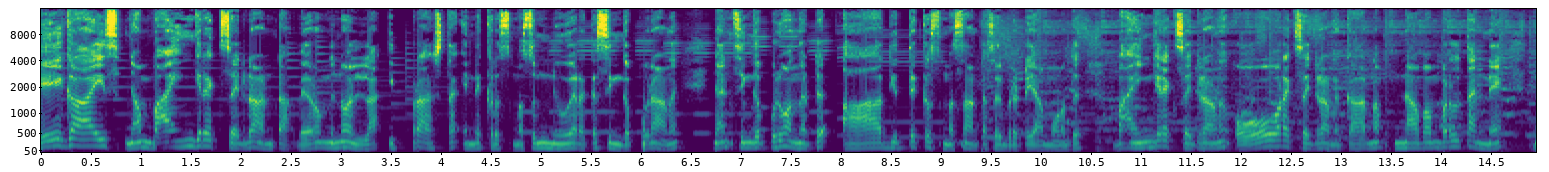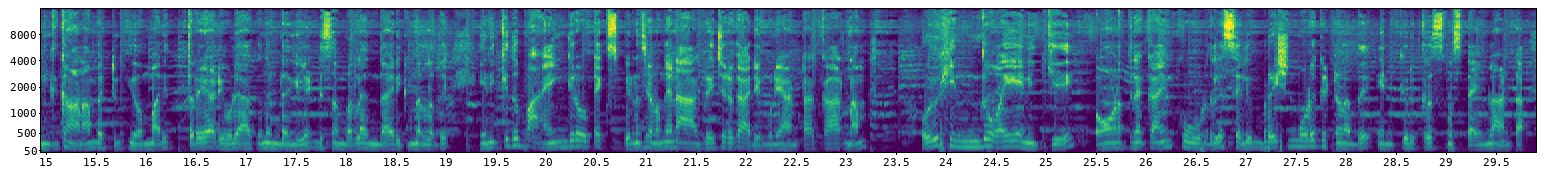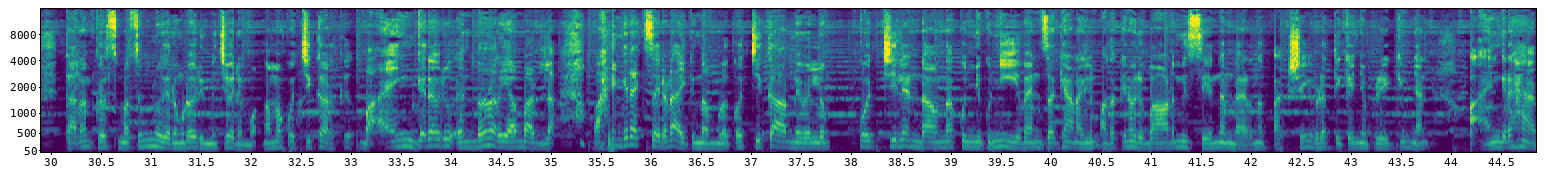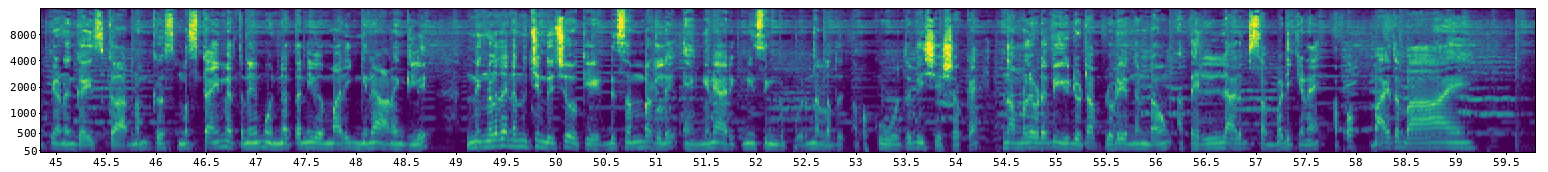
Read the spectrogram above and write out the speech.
Hey guys ഞാൻ ഭയങ്കര excited ആണ് കേട്ടോ വേറെ ഒന്നിനും അല്ല ഇപ്രാവശ്യത്തെ എന്റെ ക്രിസ്മസും ന്യൂ ഇയർ ഒക്കെ സിംഗപ്പൂരാണ്. ഞാൻ സിംഗപ്പൂർ വന്നിട്ട് ആദ്യത്തെ ക്രിസ്മസ് ആണ് കേട്ടോ സെലിബ്രേറ്റ് ചെയ്യാൻ പോണത്. ഭയങ്കര എക്സൈറ്റഡ് ആണ് ഓവർ എക്സൈറ്റഡ് ആണ്. കാരണം നവംബറിൽ തന്നെ നിങ്ങൾക്ക് കാണാൻ പറ്റും ഇവന്മാർ ഇത്രയും അടിപൊളിയാക്കുന്നുണ്ടെങ്കിൽ ഡിസംബറിൽ എന്തായിരിക്കും എന്നുള്ളത്. എനിക്കിത് ഭയങ്കരമായിട്ട് എക്സ്പീരിയൻസ് ചെയ്യണമെന്ന് ഞാൻ ആഗ്രഹിച്ചൊരു കാര്യം കൂടിയാണ് കേട്ടോ കാരണം ഒരു ഹിന്ദുവായ എനിക്ക് ഓണത്തിനേക്കാളും കൂടുതൽ സെലിബ്രേഷൻ മൂഡ് കിട്ടണത് എനിക്കൊരു ക്രിസ്മസ് ടൈമിലാണ് കേട്ടോ കാരണം ക്രിസ്മസും ന്യൂ കൂടെ ഒരുമിച്ച് വരുമ്പോൾ നമ്മൾ കൊച്ചിക്കാർക്ക് ഭയങ്കര ഒരു എന്താണെന്ന് അറിയാൻ പാടില്ല. ഭയങ്കര എക്സൈറ്റഡ് ആയിരിക്കും നമ്മൾ കൊച്ചി കാർണിവലിലും കൊച്ചിയിലുണ്ടാവുന്ന കുഞ്ഞു കുഞ്ഞു ഈവൻസ് ഒക്കെ ആണെങ്കിലും അതൊക്കെ ഞാൻ ഒരുപാട് മിസ് ചെയ്യുന്നുണ്ടായിരുന്നു. പക്ഷേ ഇവിടെ എത്തിക്കഴിഞ്ഞപ്പോഴേക്കും ഞാൻ ഭയങ്കര ഹാപ്പിയാണ് ഗൈസ് കാരണം ക്രിസ്മസ് ടൈം എത്തുന്നതിന് മുന്നേ തന്നെ ഇവന്മാർ ഇങ്ങനെ ആണെങ്കിൽ നിങ്ങൾ തന്നെ ഒന്ന് ചിന്തിച്ച് നോക്കി ഡിസംബറിൽ എങ്ങനെയായിരിക്കും ഈ സിംഗപ്പൂർ എന്നുള്ളത്. അപ്പോൾ കൂടുതൽ വിശേഷമൊക്കെ നമ്മളിവിടെ വീഡിയോ അപ്ലോഡ് ചെയ്യുന്നുണ്ടാവും. അപ്പോൾ എല്ലാവരും സബ് അടിക്കണേ. അപ്പോൾ ബൈ ദ ബൈ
